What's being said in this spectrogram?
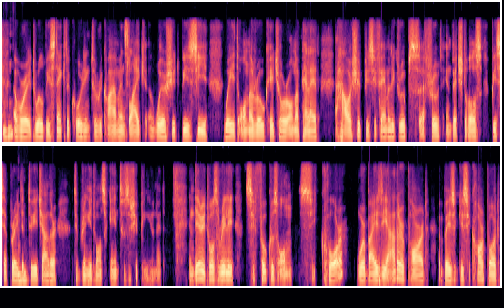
mm-hmm. where it will be stacked according to requirements like where should be the weight on a roll cage or on a pallet, how should be the family groups, fruit and vegetables be separated mm-hmm. to each other to bring it once again to the shipping unit. And there it was really the focus on the core, whereby the other part, basically the cardboard,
